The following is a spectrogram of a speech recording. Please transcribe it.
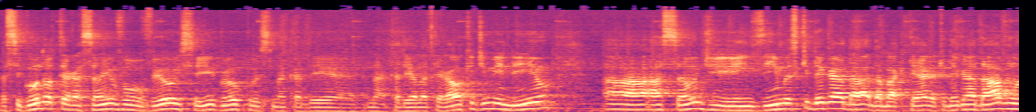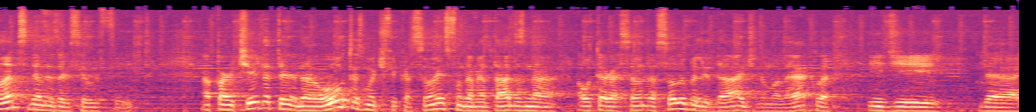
A segunda alteração envolveu inserir grupos na cadeia, na cadeia lateral que diminuíam a ação de enzimas que degradavam, da bactéria, que degradavam antes dela exercer o efeito. A partir de outras modificações fundamentadas na alteração da solubilidade da molécula e de, da,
